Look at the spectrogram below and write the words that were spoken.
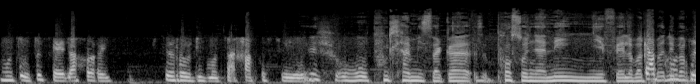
motsotso fela gore serodumo sa gago o bo phutlhamisa ka phosonyane nnye fela batho ba ne ba go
